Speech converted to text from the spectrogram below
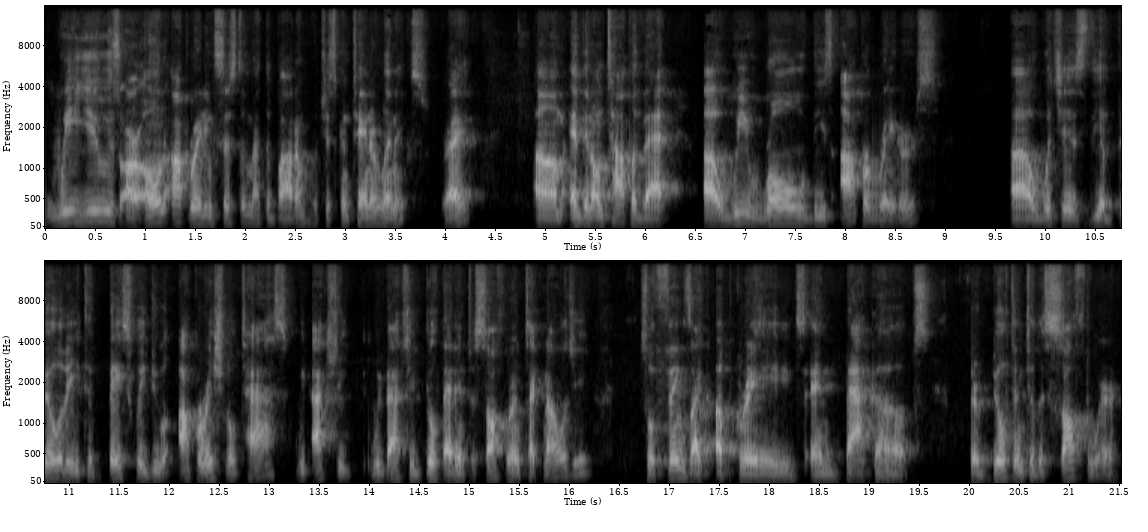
we use our own operating system at the bottom, which is container Linux, right? Um, and then on top of that, uh, we roll these operators, uh, which is the ability to basically do operational tasks. We actually we've actually built that into software and technology. So things like upgrades and backups, they're built into the software,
